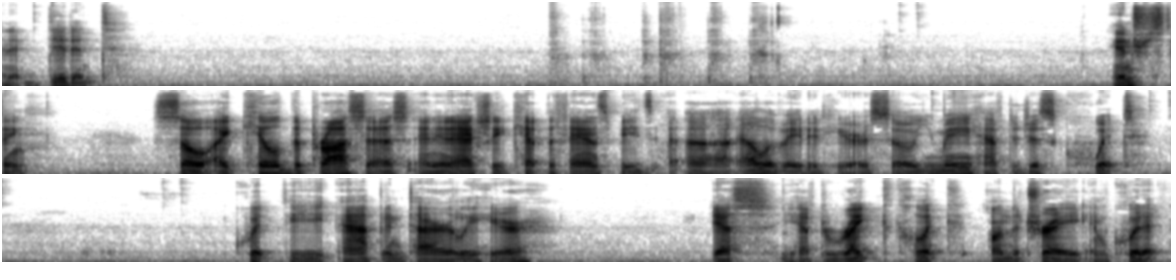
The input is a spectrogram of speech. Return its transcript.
and it didn't. Interesting. So I killed the process and it actually kept the fan speeds uh, elevated here. So you may have to just quit, quit the app entirely here. Yes, you have to right click on the tray and quit it.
